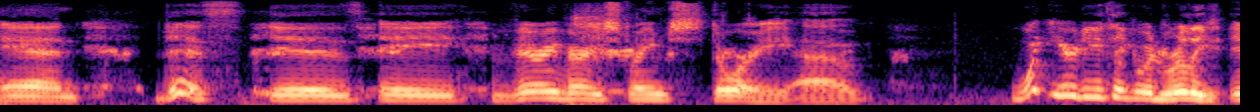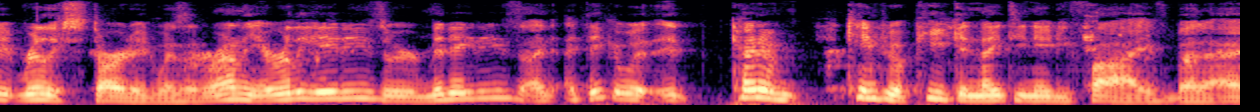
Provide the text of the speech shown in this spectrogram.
and this is a very very strange story. Uh, what year do you think it would really it really started? Was it around the early '80s or mid '80s? I, I think it was, it kind of came to a peak in 1985, but I,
